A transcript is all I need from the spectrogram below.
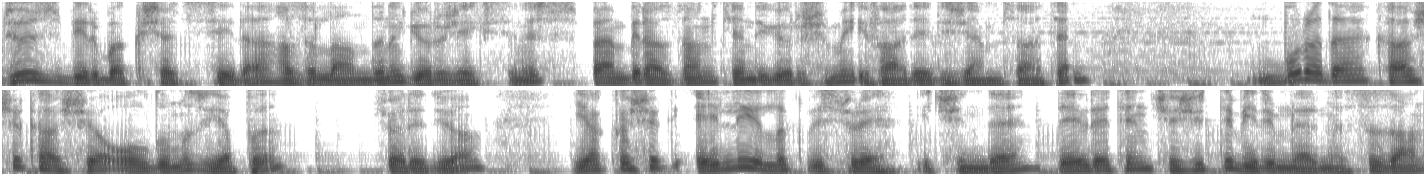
düz bir bakış açısıyla hazırlandığını göreceksiniz. Ben birazdan kendi görüşümü ifade edeceğim zaten. Burada karşı karşıya olduğumuz yapı şöyle diyor. Yaklaşık 50 yıllık bir süre içinde devletin çeşitli birimlerine sızan,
